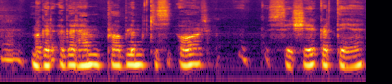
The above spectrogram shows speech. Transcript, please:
हम्म, मगर अगर हम प्रॉब्लम किसी और से शेयर करते हैं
